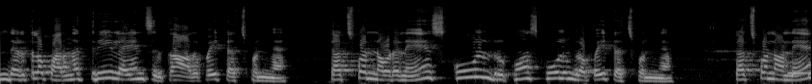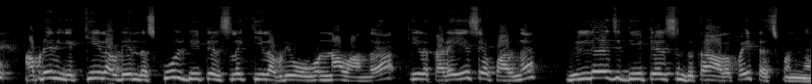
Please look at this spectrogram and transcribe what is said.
இந்த இடத்துல பாருங்க த்ரீ லைன்ஸ் இருக்கா? அதை போய் டச் பண்ணுங்க. டச் பண்ண உடனே ஸ்கூல் இருக்கும். ஸ்கூலுங்கிற போய் டச் பண்ணுங்க. டச் பண்ணோடனே அப்படியே நீங்கள் கீழே அப்படியே இந்த ஸ்கூல் டீட்டெயில்ஸில் கீழே அப்படியே ஒவ்வொன்றா வாங்க. கீழே கடைசியாக பாருங்கள் வில்லேஜ் டீட்டெயில்ஸ்ன்னு இருக்கா? அதை போய் டச் பண்ணுங்க.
